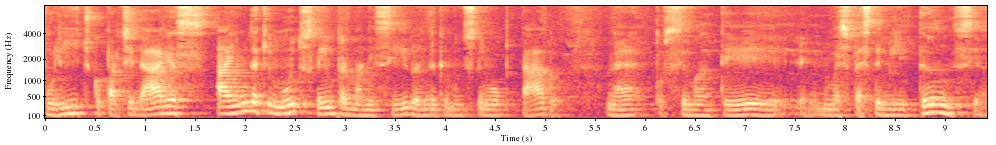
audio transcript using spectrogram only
político-partidárias, ainda que muitos tenham permanecido, ainda que muitos tenham optado né, por se manter numa espécie de militância.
